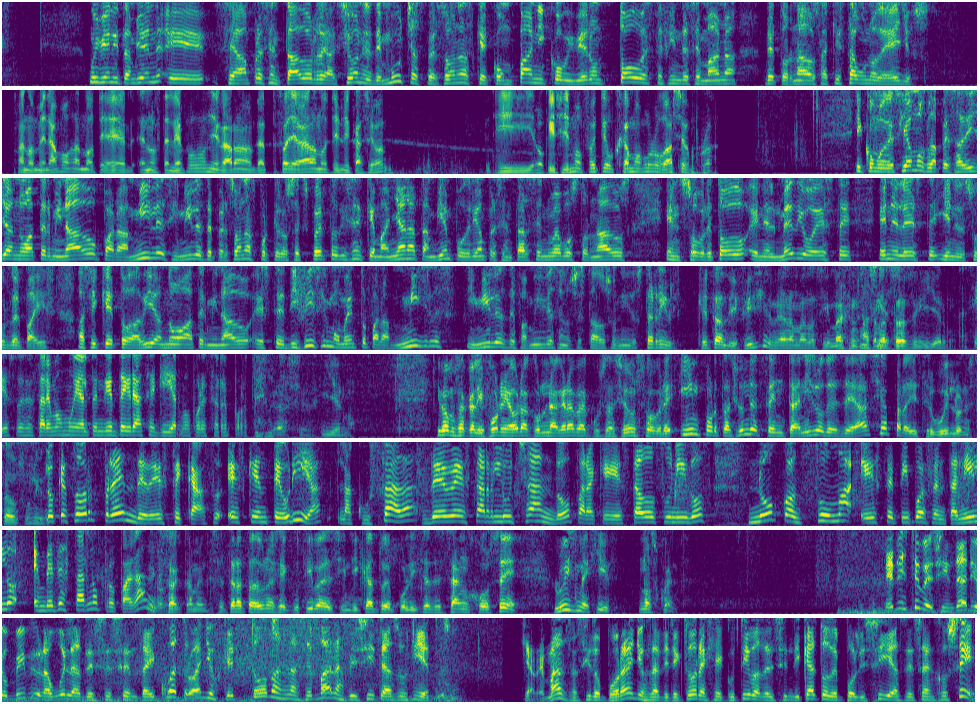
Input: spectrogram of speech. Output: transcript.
Muy bien, y también eh, se han presentado reacciones de muchas personas que con pánico vivieron todo este fin de semana de tornados. Aquí está uno de ellos. Cuando miramos en los teléfonos llegaron, empezó a llegar la notificación y lo que hicimos fue que buscamos un lugar seguro. Y como decíamos, la pesadilla no ha terminado para miles y miles de personas porque los expertos dicen que mañana también podrían presentarse nuevos tornados, en, sobre todo en el medio oeste, en el este y en el sur del país. Así que todavía no ha terminado este difícil momento para miles y miles de familias en los Estados Unidos. Terrible. ¿Qué tan difícil? Vean nada más las imágenes que están atrás de Guillermo. Así es, pues estaremos muy al pendiente. Gracias, Guillermo, por ese reporte. Gracias, Guillermo. Y vamos a California ahora con una grave acusación sobre importación de fentanilo desde Asia para distribuirlo en Estados Unidos. Lo que sorprende de este caso es que en teoría la acusada debe estar luchando para que Estados Unidos no consuma este tipo de fentanilo en vez de estarlo propagando. Exactamente, se trata de una ejecutiva del Sindicato de Policías de San José. Luis Mejid nos cuenta. En este vecindario vive una abuela de 64 años que todas las semanas visita a sus nietos que además ha sido por años la directora ejecutiva del Sindicato de Policías de San José.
